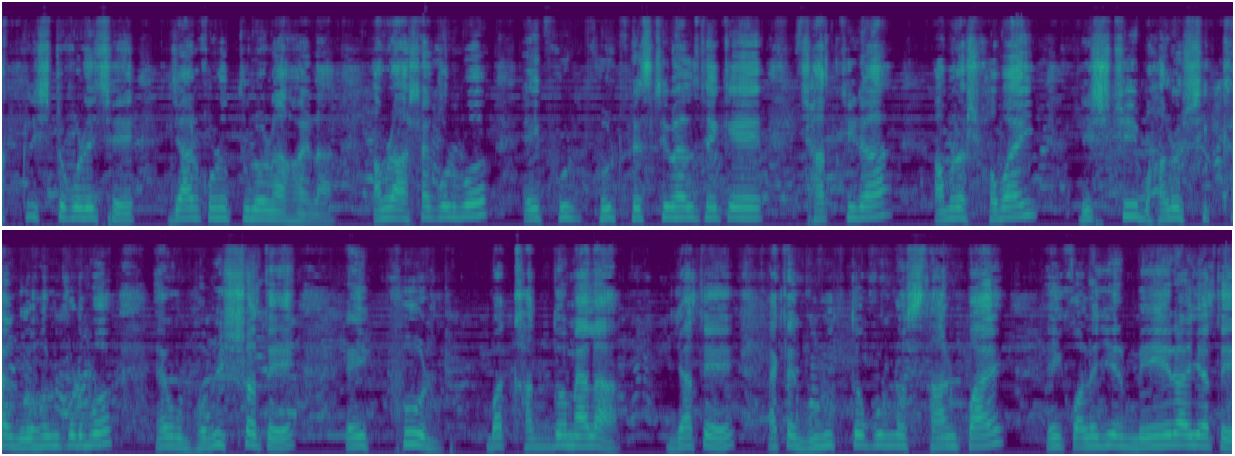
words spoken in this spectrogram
আকৃষ্ট করেছে, যার কোনো তুলনা হয় না। আমরা আশা করব এই ফুড ফুড ফেস্টিভ্যাল থেকে ছাত্রীরা, আমরা সবাই নিশ্চয়ই ভালো শিক্ষা গ্রহণ করব এবং ভবিষ্যতে এই ফুড বা খাদ্য মেলা যাতে একটা গুরুত্বপূর্ণ স্থান পায়, এই কলেজের মেয়েরা যাতে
